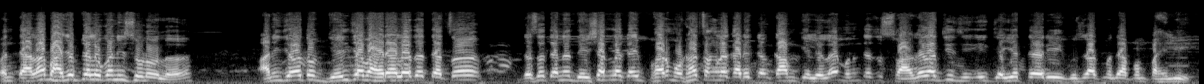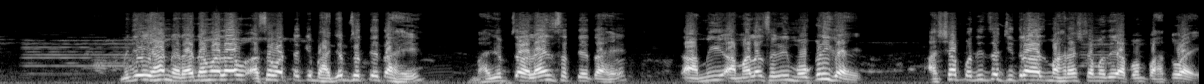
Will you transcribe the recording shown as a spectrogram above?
पण त्याला भाजपच्या लोकांनी सोडवलं आणि जेव्हा तो जेलच्या बाहेर आला तर त्याचं जसं त्यानं देशातला काही फार मोठा चांगला कार्यक्रम काम केलेला आहे म्हणून त्याचं स्वागताची जी जय्यत तयारी गुजरातमध्ये आपण पाहिली. म्हणजे ह्या नराधमाला असं वाटतं की भाजप सत्तेत आहे भाजपचं अलायन्स सत्तेत आहे. तर आम्ही आम्हाला सगळी मोकळीक आहे. अशा पद्धतीचं चित्र आज महाराष्ट्रामध्ये आपण पाहतो आहे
